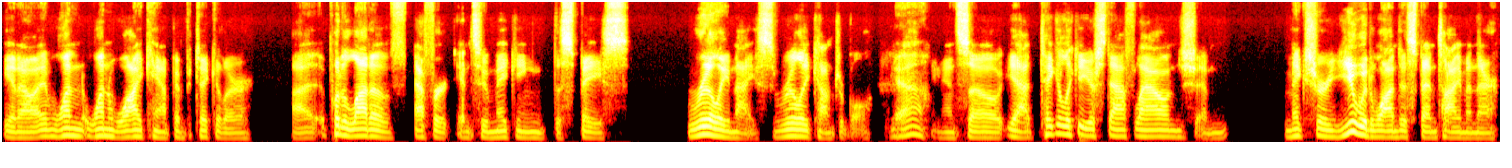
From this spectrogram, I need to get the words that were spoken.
you know and one one y camp in particular uh, put a lot of effort into making the space really nice really comfortable yeah. and so yeah take a look at your staff lounge and make sure you would want to spend time in there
